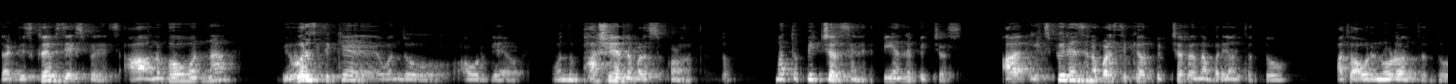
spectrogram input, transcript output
that describes the experience ಆ ಅನುಭವವನ್ನ ವಿವರಿಸಲಿಕ್ಕೆ ಒಂದು ಅವ್ರಿಗೆ ಒಂದು ಭಾಷೆಯನ್ನು ಬಳಸಿಕೊಳ್ಳುವಂಥದ್ದು ಮತ್ತು ಪಿಕ್ಚರ್ಸ್ ಏನಿದೆ ಪಿ ಅಂದ್ರೆ ಪಿಕ್ಚರ್ಸ್ ಆ ಎಕ್ಸ್ಪೀರಿಯನ್ಸ್ ಅನ್ನ ಬಳಸಲಿಕ್ಕೆ ಅವ್ರ ಪಿಕ್ಚರ್ ಅನ್ನ ಬರೆಯುವಂಥದ್ದು ಅಥವಾ ಅವ್ರು ನೋಡುವಂಥದ್ದು.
